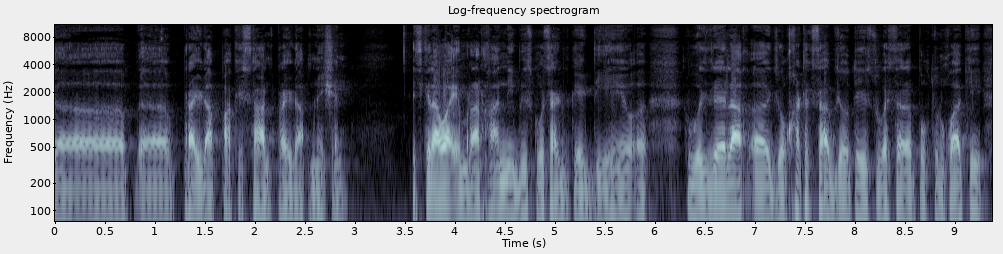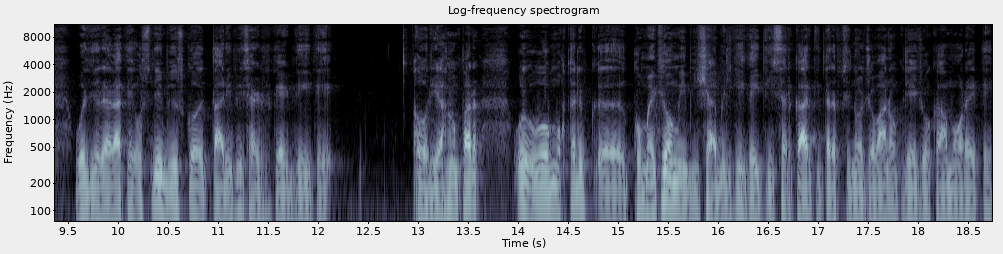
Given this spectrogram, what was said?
pride of Pakistan pride of nation इसके अलावा इमरान खान ने भी इसको सर्टिफिकेट दिए हैं वजी अला जो खटक साहब जो थे सुबह पुख्तनख्वा की वजी अला थे उसने भी उसको तारीफी सर्टिफिकेट दी थी। और यहाँ पर वो मुख्तलिफ़ कमेटियों में भी शामिल की गई थी। सरकार की तरफ़ से नौजवानों के लिए जो काम हो रहे थे।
